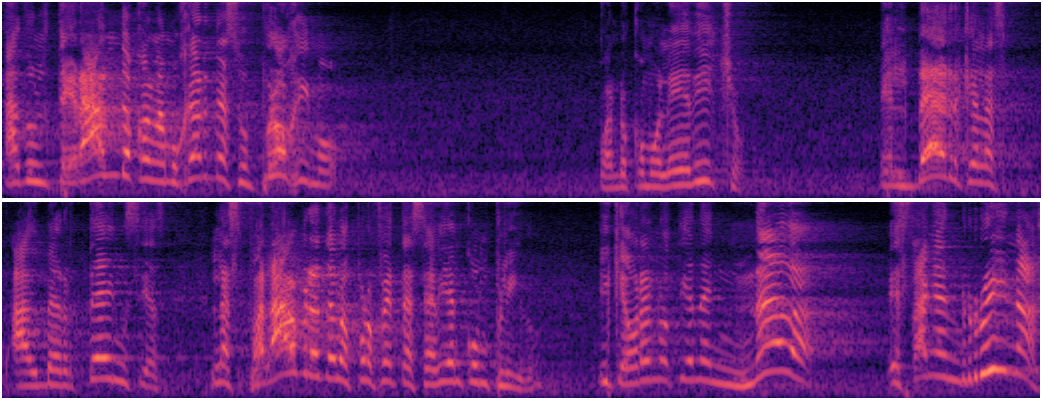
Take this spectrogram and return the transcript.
adulterando con la mujer de su prójimo. Cuando, como le he dicho, el ver que las advertencias, las palabras de los profetas se habían cumplido y que ahora no tienen nada, están en ruinas.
